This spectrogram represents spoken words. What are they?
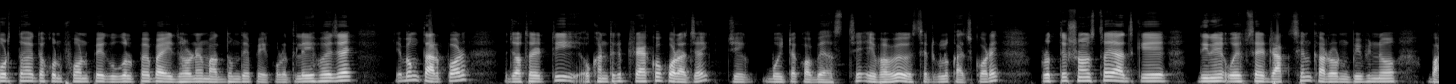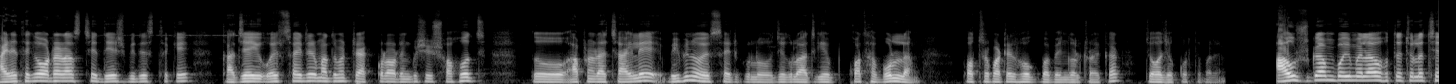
করতে হয়, তখন ফোনপে গুগল পে বা এই ধরনের মাধ্যম দিয়ে পে করে দিলেই হয়ে যায়। এবং তারপর যথারীতি ওখান থেকে ট্র্যাকও করা যায় যে বইটা কবে আসছে। এভাবে ওয়েবসাইটগুলো কাজ করে। প্রত্যেক সংস্থায় আজকে দিনে ওয়েবসাইট রাখছেন কারণ বিভিন্ন বাইরে থেকে অর্ডার আসছে, দেশ, বিদেশ থেকে। কাজেই ওয়েবসাইটের মাধ্যমে ট্র্যাক করা অনেক বেশি সহজ। তো আপনারা চাইলে বিভিন্ন ওয়েবসাইটগুলো যেগুলো আজকে কথা বললাম, পত্রপাঠের হোক বা বেঙ্গল ট্রয়কার যোগাযোগ করতে পারেন। আউসগ্রাম বইমেলাও হতে চলেছে।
